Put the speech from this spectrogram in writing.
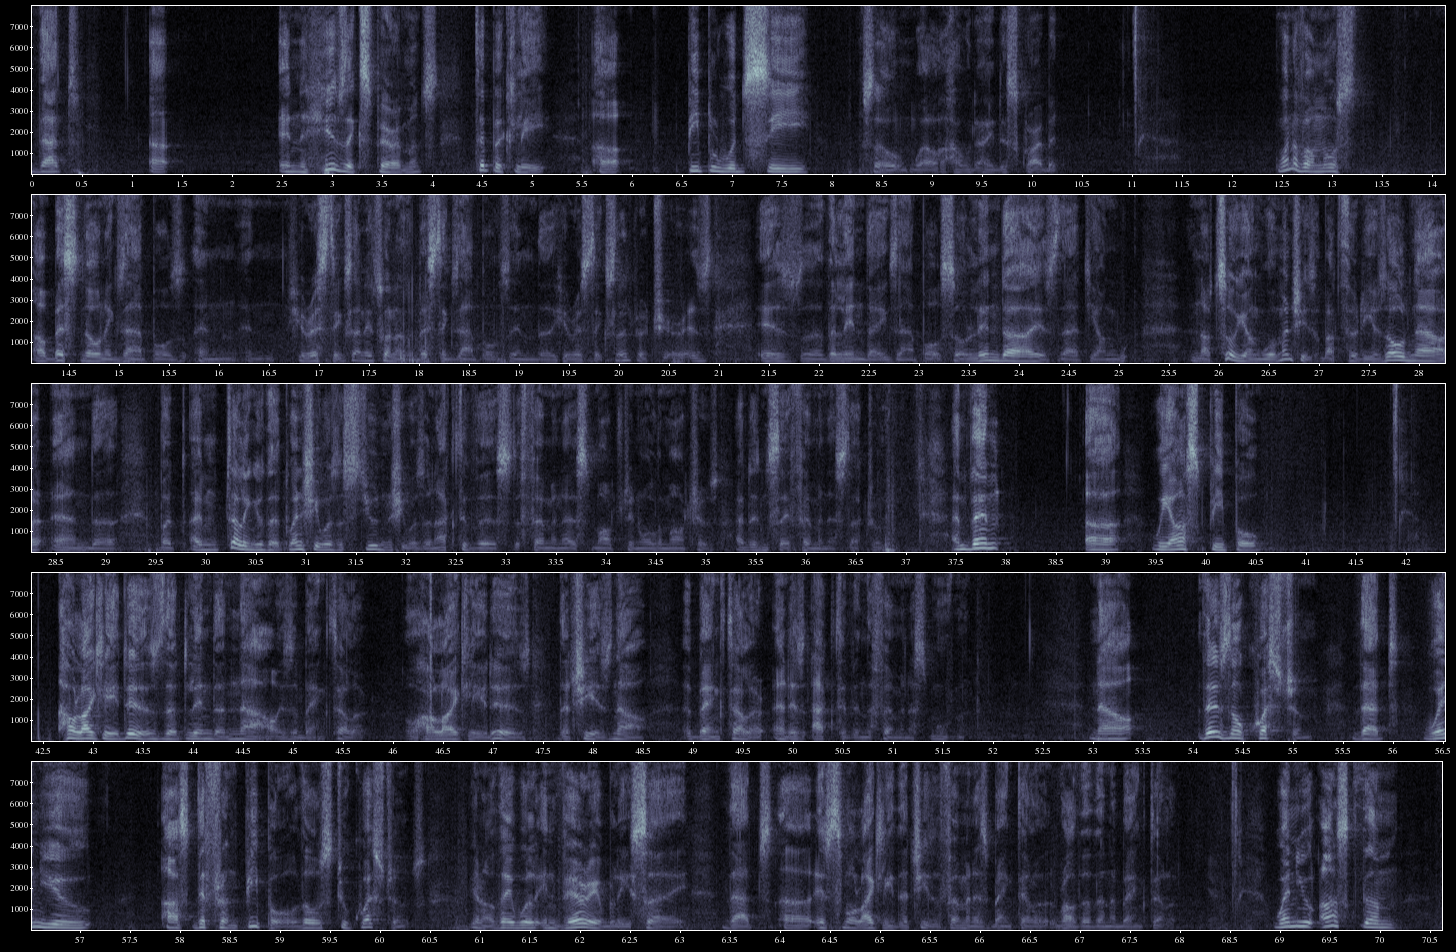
that uh, in his experiments, typically uh, people would see, so, well, how would I describe it? One of our most, our best known examples in, in heuristics, and it's one of the best examples in the heuristics literature, is, is uh, the Linda example. So Linda is that young, not so young woman, she's about 30 years old now, and, uh, but I'm telling you that when she was a student, she was an activist, a feminist, marched in all the marches. I didn't say feminist, actually. And then uh, we asked people, how likely it is that Linda now is a bank teller, or how likely it is that she is now a bank teller and is active in the feminist movement. Now, there's no question that when you ask different people those two questions, you know, they will invariably say that uh, it's more likely that she's a feminist bank teller rather than a bank teller. When you ask them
